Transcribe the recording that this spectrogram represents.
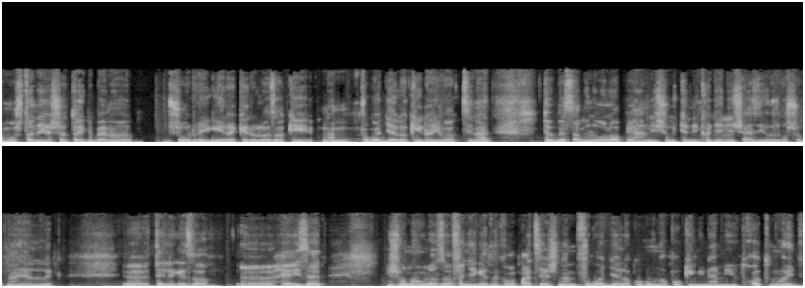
a mostani esetekben a sor végére kerül az, aki nem fogadja el a kínai vakcinát. Több beszámoló alapján is úgy tűnik, hogy egyes házi orvosoknál jelenleg ö, tényleg ez a ö, helyzet, és van, ahol azzal fenyegetnek, ha a páciens nem fogadja el, akkor hónapokig nem juthat majd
